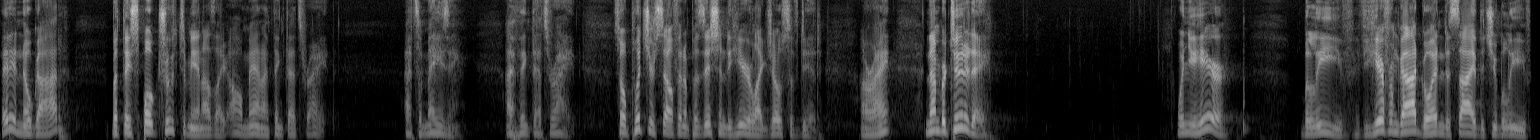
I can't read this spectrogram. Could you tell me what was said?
They didn't know God, but they spoke truth to me, and I was like, oh man, I think that's right. That's amazing. I think that's right. So put yourself in a position to hear like Joseph did. All right? Number two today. When you hear, believe. If you hear from God, go ahead and decide that you believe.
